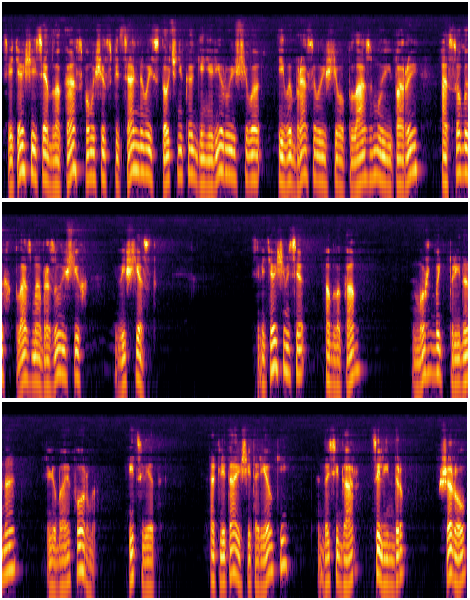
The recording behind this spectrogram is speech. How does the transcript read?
светящиеся облака с помощью специального источника, генерирующего и выбрасывающего плазму и пары особых плазмообразующих веществ. Светящимся облакам может быть придана любая форма и цвет, от летающей тарелки до сигар, цилиндров, шаров,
